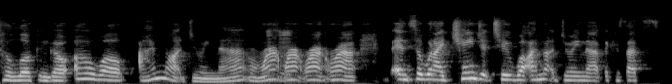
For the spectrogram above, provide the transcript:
to look and go, oh, well, I'm not doing that. Mm-hmm. And so when I change it to, well, I'm not doing that because that's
